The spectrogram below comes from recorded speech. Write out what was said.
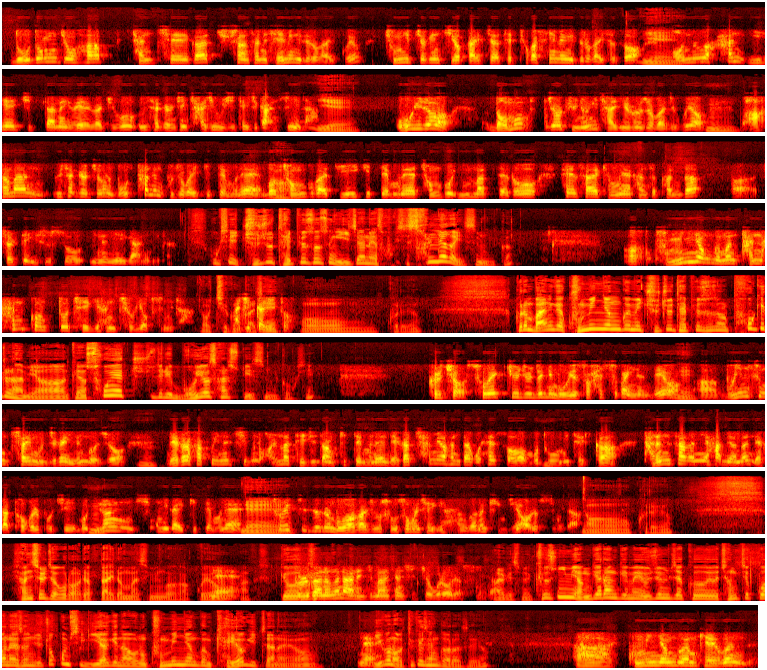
노동조합 단체가 추천한 사람이 3명이 들어가 있고요. 중립적인 지역 가입자 대표가 3명이 들어가 있어서 예. 어느 한 이해 집단에 의해 가지고 의사결정이 자지우지 되지가 않습니다. 예. 오히려 너무 저 균형이 잘 이루어져 가지고요. 음. 과감한 의사결정을 못하는 구조가 있기 때문에 뭐 어. 정부가 뒤에 있기 때문에 정부 입맛대로 회사의 경영에 간섭한다. 어, 절대 있을 수 있는 얘기가 아닙니다. 혹시 주주 대표 소송 이전에 혹시 선례가 있습니까? 어, 국민연금은 단 한 건도 제기한 적이 없습니다. 어, 지금까지? 아직까지도. 어, 그래요? 그럼 만약에 국민연금이 주주 대표 소송을 포기를 하면 그냥 소액 주주들이 모여서 할 수도 있습니까 혹시? 그렇죠. 소액주주들이 모여서 할 수가 있는데요. 네. 아, 무임승차의 문제가 있는 거죠. 네. 내가 갖고 있는 집은 얼마 되지도 않기 때문에 내가 참여한다고 해서 뭐 도움이 될까? 다른 사람이 하면은 내가 덕을 보지. 뭐 음. 이런 심리가 있기 때문에 네. 소액주주를 모아가지고 소송을 제기하는 거는 굉장히 어렵습니다. 어, 그래요? 현실적으로 어렵다 이런 말씀인 것 같고요. 네. 아, 교, 불가능은 아니지만 현실적으로 어렵습니다. 알겠습니다. 교수님이 연결한 김에 요즘 이제 그 정치권에서 이제 조금씩 이야기 나오는 국민연금 개혁 있잖아요. 네. 이건 어떻게 생각하세요? 아, 국민연금 개혁은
